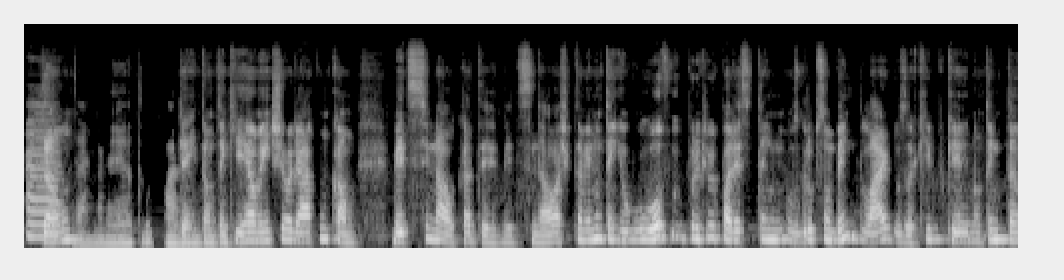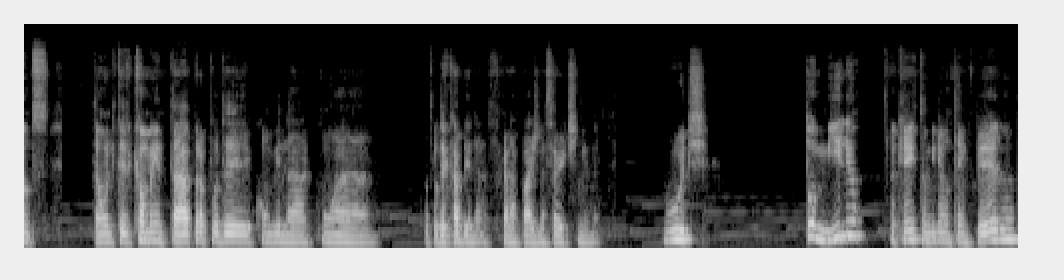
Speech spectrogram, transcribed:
Ah, Então, tá, ok. É, atrapalha. Tem, então tem que realmente olhar com calma. Medicinal, cadê? Medicinal, acho que também não tem. O ovo, por incrível que pareça, tem. Os grupos são bem largos aqui, porque não tem tantos. Então ele teve que aumentar para poder combinar com a. para poder caber na, ficar na página certinho, né? Wood. Tomilho, ok? Tomilho é um tempero,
